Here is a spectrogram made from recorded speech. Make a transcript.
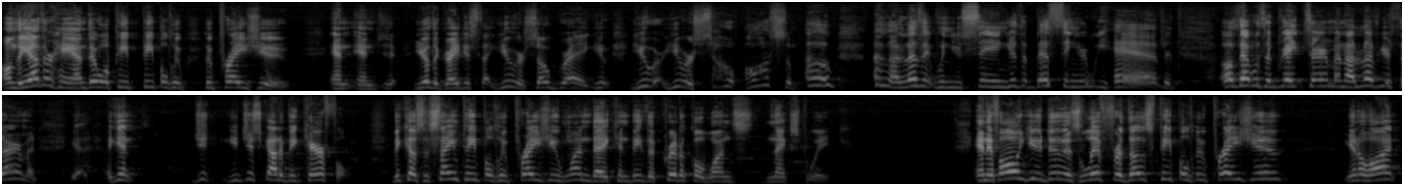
On the other hand, there will be people who, who praise you. And, and you're the greatest. thing. You are so great. You, you, are, you are so awesome. Oh, oh, I love it when you sing. You're the best singer we have. And, oh, that was a great sermon. I love your sermon. Again, you, you just got to be careful because the same people who praise you one day can be the critical ones next week. And if all you do is live for those people who praise you, you know what?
